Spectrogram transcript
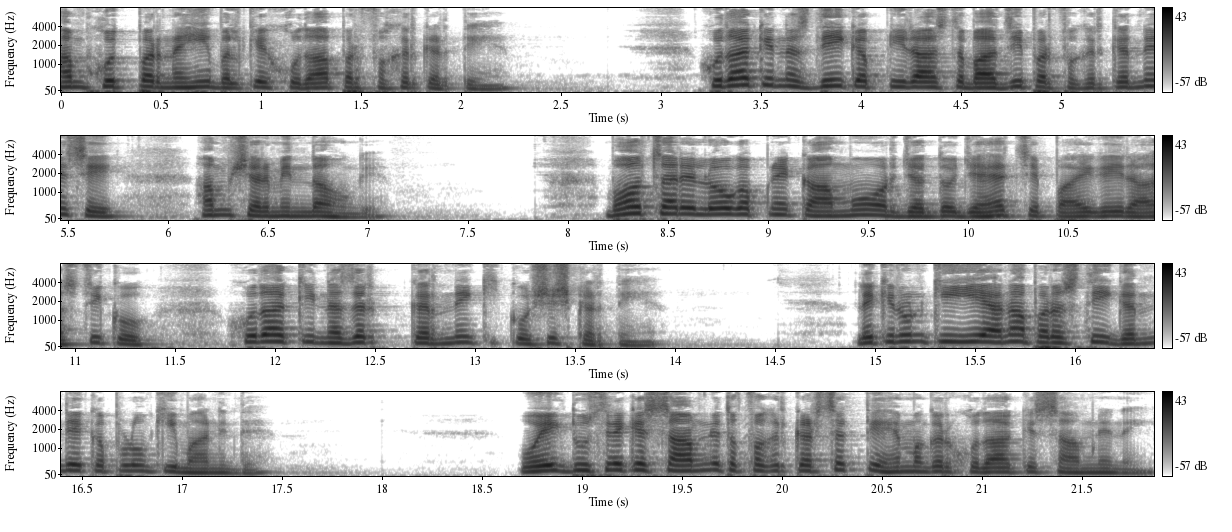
ہم خود پر نہیں بلکہ خدا پر فخر کرتے ہیں۔ خدا کے نزدیک اپنی راست بازی پر فخر کرنے سے ہم شرمندہ ہوں گے۔ بہت سارے لوگ اپنے کاموں اور جد و جہد سے پائی گئی راستے کو خدا کی نظر کرنے کی کوشش کرتے ہیں۔ لیکن ان کی یہ انا پرستی گندے کپڑوں کی مانند ہے۔ وہ ایک دوسرے کے سامنے تو فخر کر سکتے ہیں، مگر خدا کے سامنے نہیں۔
